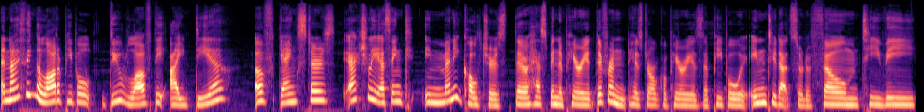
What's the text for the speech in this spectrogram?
And I think a lot of people do love the idea of gangsters. Actually, I think in many cultures, there has been a period, different historical periods, that people were into that sort of film, TV.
